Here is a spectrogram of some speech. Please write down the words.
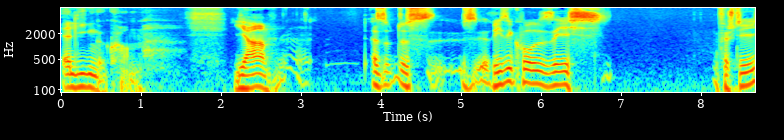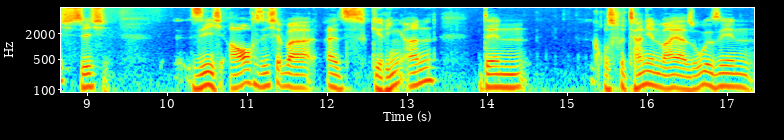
Erliegen gekommen. Ja, also das Risiko sehe ich, verstehe ich, sehe ich, sehe ich auch, sehe ich aber als gering an, denn Großbritannien war ja so gesehen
